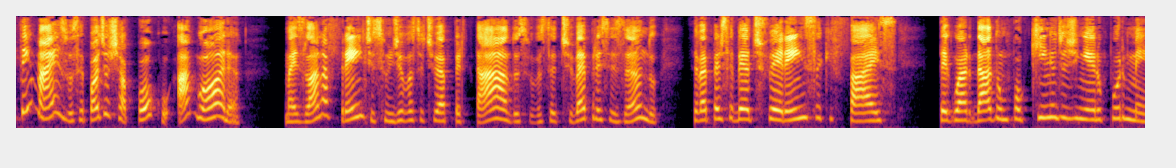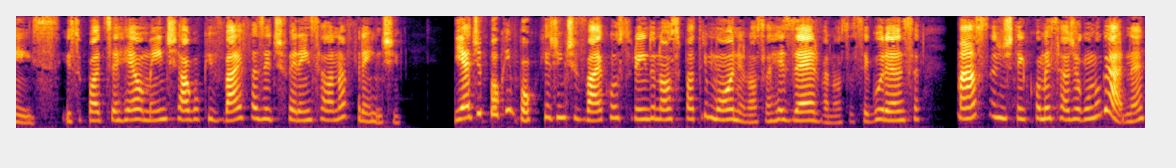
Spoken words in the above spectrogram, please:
tem mais, você pode achar pouco agora, mas lá na frente, se um dia você estiver apertado, se você estiver precisando, você vai perceber a diferença que faz ter guardado um pouquinho de dinheiro por mês. Isso pode ser realmente algo que vai fazer diferença lá na frente. E é de pouco em pouco que a gente vai construindo nosso patrimônio, nossa reserva, nossa segurança, mas a gente tem que começar de algum lugar, né?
